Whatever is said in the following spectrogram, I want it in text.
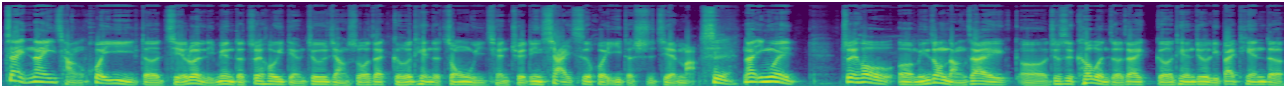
在那一场会议的结论里面的最后一点，就是讲说，在隔天的中午以前决定下一次会议的时间嘛。是。那因为。最后，呃，民众党在呃，就是柯文哲在隔天，就是礼拜天的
